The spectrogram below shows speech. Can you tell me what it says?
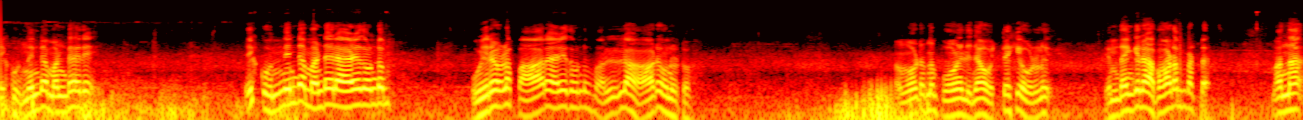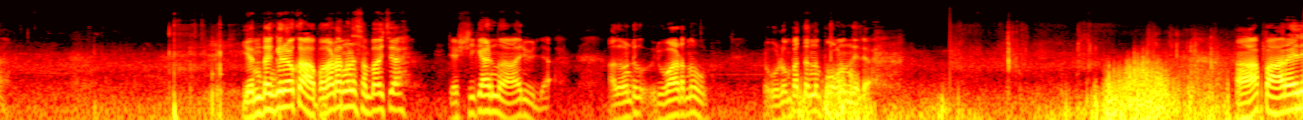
ഈ കുന്നിന്റെ മണ്ടയിൽ ഈ കുന്നിന്റെ മണ്ടയിലായതുകൊണ്ടും ഉയരമുള്ള പാറ ആയതുകൊണ്ട് നല്ല ആഴമാണ് കേട്ടോ അങ്ങോട്ടൊന്നും പോണില്ല. ഞാൻ ഒറ്റയ്ക്കേ ഉള്ളു. എന്തെങ്കിലും അപകടം പെട്ട് വന്ന എന്തെങ്കിലുമൊക്കെ അപകടങ്ങൾ സംഭവിച്ചാൽ രക്ഷിക്കാനൊന്നും ആരുമില്ല. അതുകൊണ്ട് ഒരുപാടൊന്നും ഉളുമ്പത്തൊന്നും പോകണമെന്നില്ല ആ പാറയിൽ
